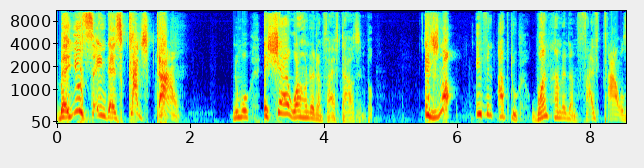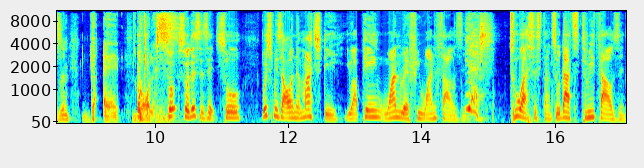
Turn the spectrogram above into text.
but you saying there's cash down, no more, a share one hundred and five thousand. It is not even up to one hundred and five thousand uh, dollars. So, so this is it. So, which means that on a match day, you are paying one referee one thousand. yes, Two assistants, so that's three thousand.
